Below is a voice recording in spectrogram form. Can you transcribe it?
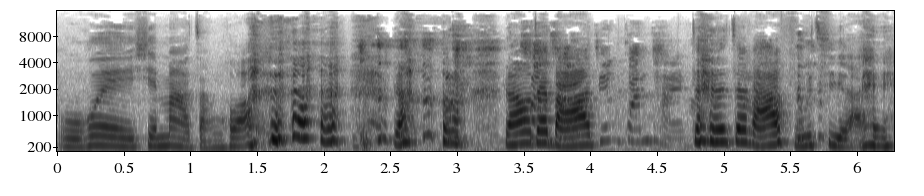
我会先骂脏话，然后然后再把他再 再把它扶起来。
